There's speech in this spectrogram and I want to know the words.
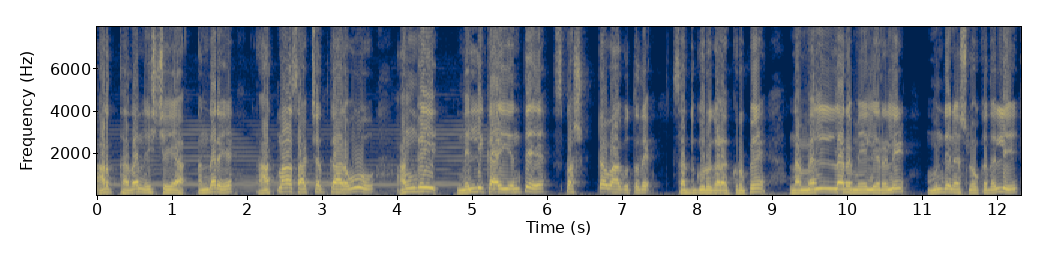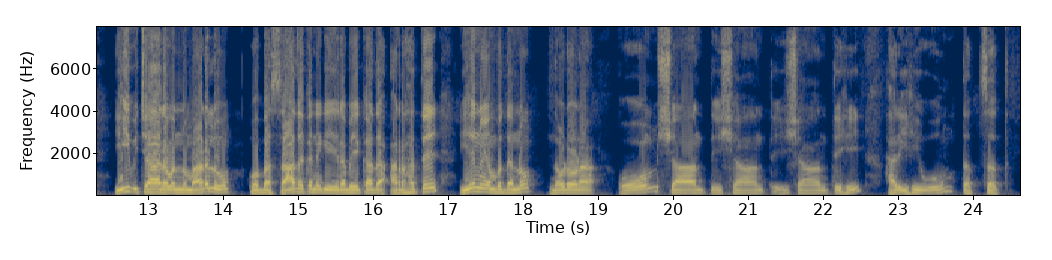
ಅರ್ಥದ ನಿಶ್ಚಯ. ಅಂದರೆ ಆತ್ಮ ಸಾಕ್ಷಾತ್ಕಾರವು ಅಂಗೈ ನೆಲ್ಲಿಕಾಯಿಯಂತೆ ಸ್ಪಷ್ಟವಾಗುತ್ತದೆ. ಸದ್ಗುರುಗಳ ಕೃಪೆ ನಮ್ಮೆಲ್ಲರ ಮೇಲಿರಲಿ. ಮುಂದಿನ ಶ್ಲೋಕದಲ್ಲಿ ಈ ವಿಚಾರವನ್ನು ಮಾಡಲು ಒಬ್ಬ ಸಾಧಕನಿಗೆ ಇರಬೇಕಾದ ಅರ್ಹತೆ ಏನು ಎಂಬುದನ್ನು ನೋಡೋಣ. ಓಂ ಶಾಂತಿ ಶಾಂತಿ ಶಾಂತಿ. ಹರಿ ಓಂ ತತ್ಸತ್.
